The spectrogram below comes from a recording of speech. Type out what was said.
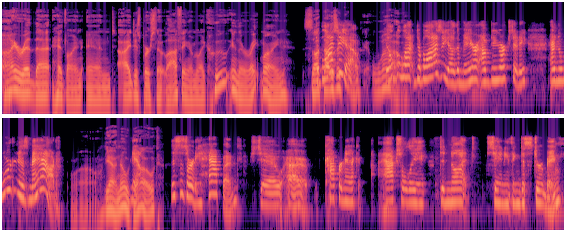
I read that headline and I just burst out laughing. I'm like, who in their right mind De thought that was a Blasio. wow? Bill de Blasio, the mayor of New York City, and the warden is mad. Wow. Yeah, no Now- doubt. This has already happened. So uh, Kaepernick actually did not say anything disturbing.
